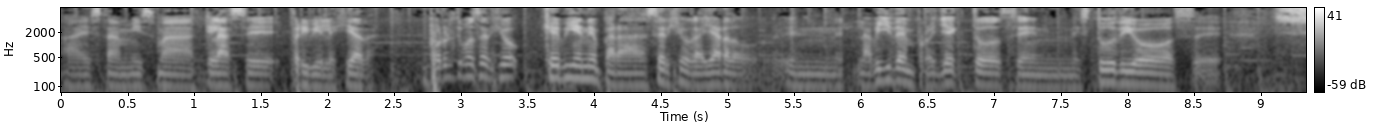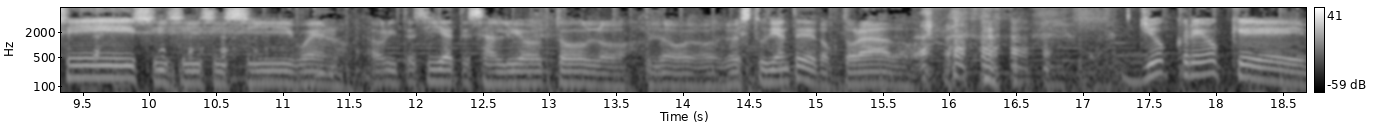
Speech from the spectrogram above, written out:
a esta misma clase privilegiada. Por último, Sergio, ¿qué viene para Sergio Gallardo en la vida, en proyectos, en estudios? Eh? Sí, sí, sí, sí, sí. Bueno, ahorita sí ya te salió todo lo, lo, lo estudiante de doctorado. Yo creo que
